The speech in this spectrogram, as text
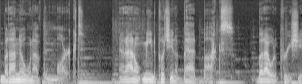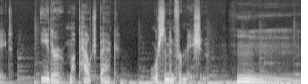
but I know when I've been marked. And I don't mean to put you in a bad box, but I would appreciate either my pouch back or some information. Hmm.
